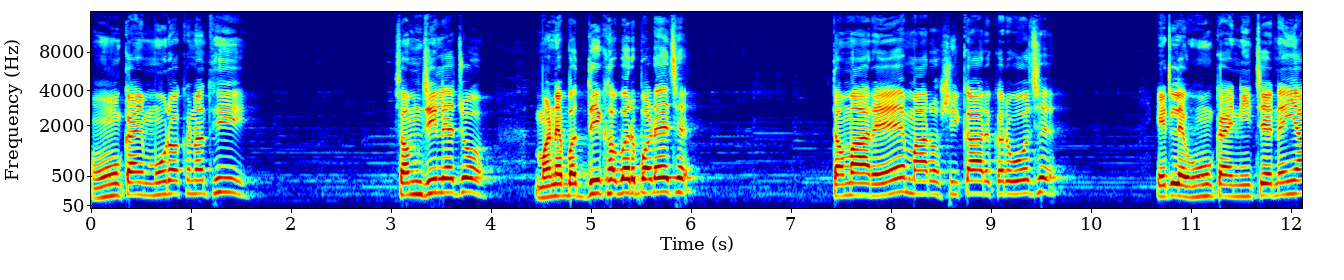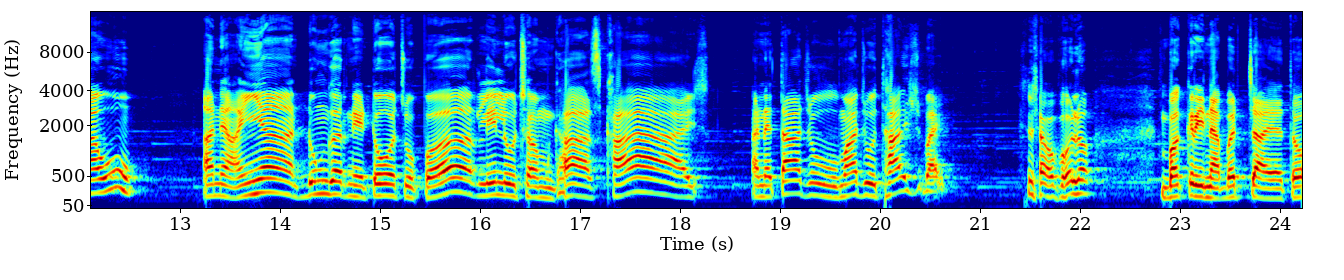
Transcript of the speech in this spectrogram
હું કાંઈ મૂરખ નથી. સમજી લેજો, મને બધી ખબર પડે છે. તમારે મારો શિકાર કરવો છે. એટલે હું કાંઈ નીચે નહીં આવું. અને અહીંયા ડુંગરની ટોચ ઉપર લીલુંછમ ઘાસ ખાઈશ. અને તાજું માજું થાઈશ ભાઈ. લો બોલો. બકરીના બચ્ચાએ તો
